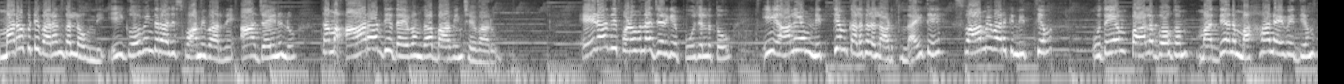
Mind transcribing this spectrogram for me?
మరొకటి వరంగల్లో ఉంది. ఈ గోవిందరాజ స్వామి వారిని ఆ జైనులు తమ ఆరాధ్య దైవంగా భావించేవారు. ఏడాది పొడవునా జరిగే పూజలతో ఈ ఆలయం నిత్యం కలకలలాడుతుంది. అయితే స్వామివారికి నిత్యం ఉదయం పాలభోగం మధ్యాహ్నం మహానైవేద్యం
